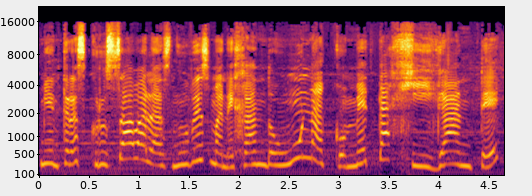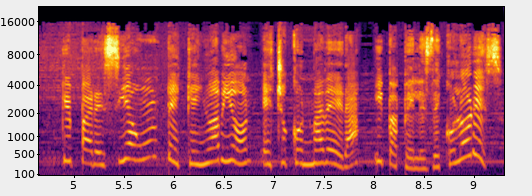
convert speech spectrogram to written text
mientras cruzaba las nubes manejando una cometa gigante que parecía un pequeño avión hecho con madera y papeles de colores.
